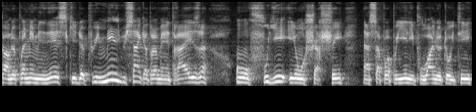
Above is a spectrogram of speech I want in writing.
par le premier ministre qui, depuis 1893, ont fouillé et ont cherché à s'approprier les pouvoirs et l'autorité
